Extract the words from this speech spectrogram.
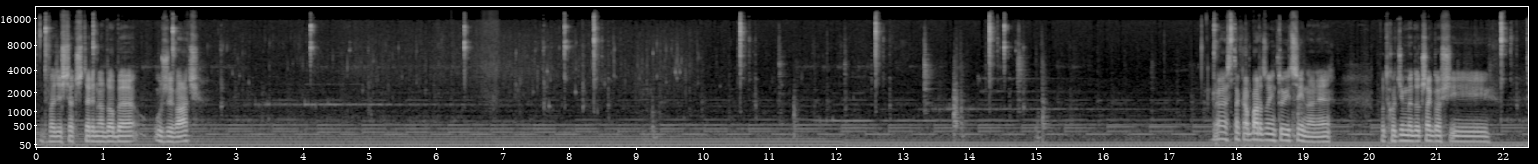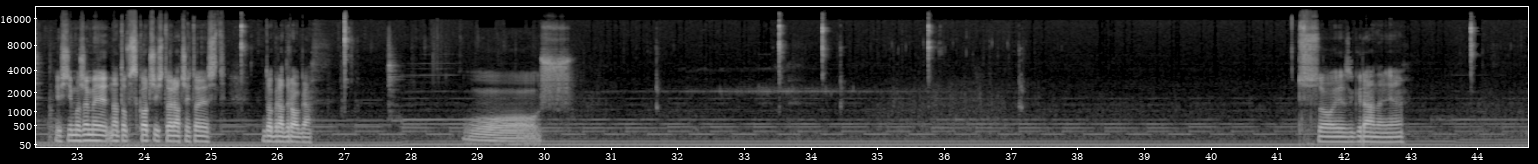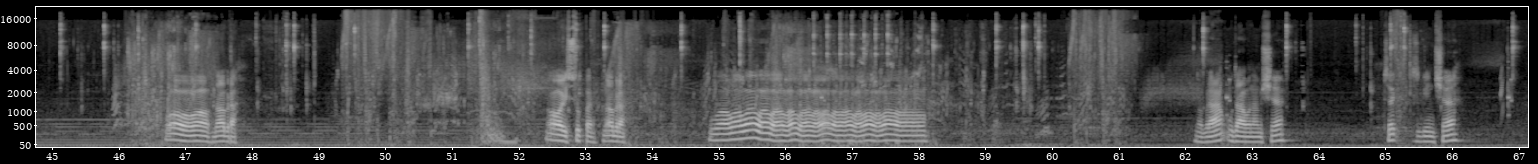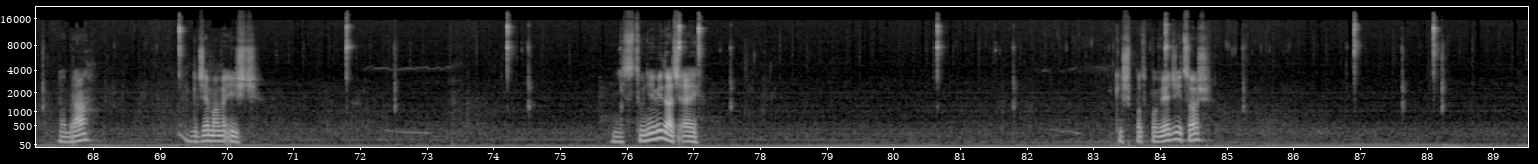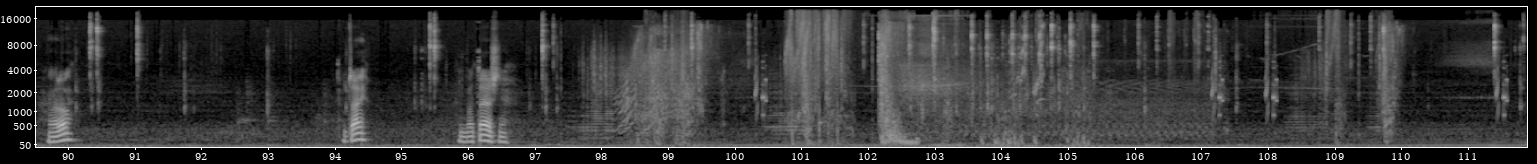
24 na dobę używać. Gra jest taka bardzo intuicyjna, nie? Podchodzimy do czegoś i jeśli możemy na to wskoczyć, to raczej to jest dobra droga. Łoż. Co jest grane, nie? Wow, wow, wow, dobra. Oj, super, dobra. Wow, wow, wow, wow, wow, wow, wow, wow, wow, wow, wow, wow. Dobra, udało nam się. Cyk, zgięcie. Dobra. Gdzie mamy iść? Nic tu nie widać, ej. Jakieś podpowiedzi, coś? Halo? Tutaj? Chyba też nie.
